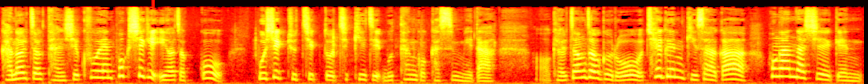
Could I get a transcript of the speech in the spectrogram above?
간헐적 단식 후엔 폭식이 이어졌고 보식 규칙도 지키지 못한 것 같습니다. 어, 결정적으로 최근 기사가 홍한나 씨에겐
